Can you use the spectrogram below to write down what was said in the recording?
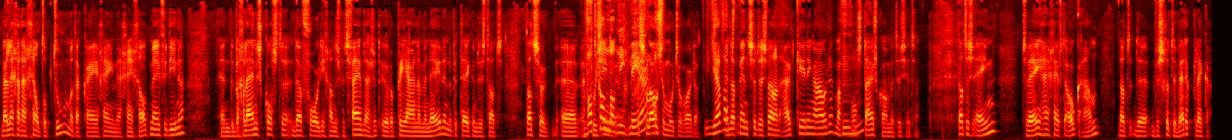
Wij leggen daar geld op toe, want daar kan je geen, geen geld mee verdienen. En de begeleidingskosten daarvoor die gaan dus met 5000 euro per jaar naar beneden. En dat betekent dus dat dat soort uh, wat kan niet meer? gesloten Als... moeten worden. Ja, wat... En dat mensen dus wel een uitkering houden, maar vervolgens mm -hmm. thuis komen te zitten. Dat is één. Twee, hij geeft ook aan dat de beschutte werkplekken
